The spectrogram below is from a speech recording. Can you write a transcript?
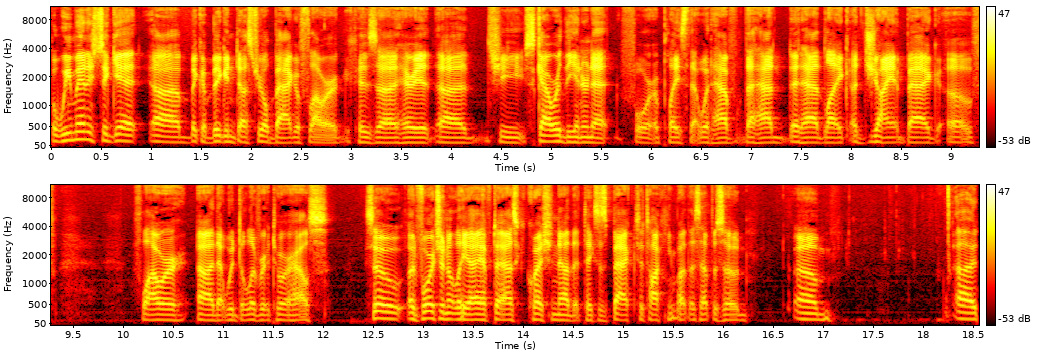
but we managed to get uh, like a big industrial bag of flour because uh, Harriet uh, she scoured the internet for a place that would have that had that had like a giant bag of flour uh, that would deliver it to our house. So unfortunately, I have to ask a question now that takes us back to talking about this episode. Um, uh,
